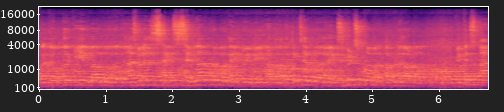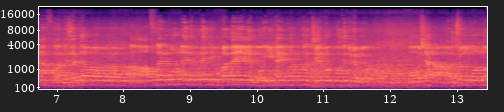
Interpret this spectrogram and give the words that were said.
ప్రతి ఒక్కరికి మనం as well as science seminar కూడా మనకు అయిపోయింది ఆ తర్వాత టీచర్ ఎగ్జిబిట్స్ కూడా మనకు కంప్లీట్ కావడం విత్ ఇన్ స్పాన్ ఆఫ్ నిజంగా ఆఫ్లైన్ మోడ్లో అయితే కూడా ఇది ఇబ్బంది అయ్యేదేమో ఈ టైం వరకు మనం బహుశా వర్చువల్ మోడ్లో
